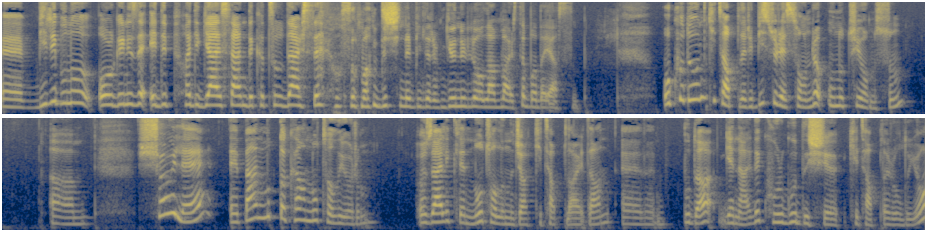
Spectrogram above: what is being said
Ee, biri bunu organize edip hadi gel sen de katıl derse o zaman düşünebilirim. Gönüllü olan varsa bana yazsın. Okuduğun kitapları bir süre sonra unutuyor musun? Şöyle e, ben mutlaka not alıyorum özellikle not alınacak kitaplardan Bu da genelde kurgu dışı kitaplar oluyor.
